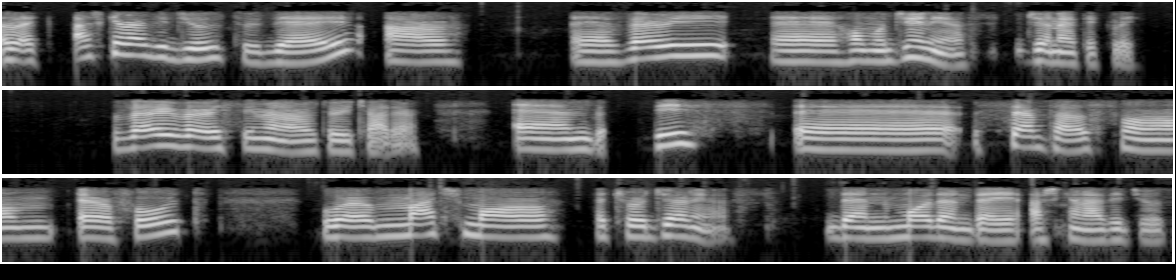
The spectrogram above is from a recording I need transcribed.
like Ashkenazi Jews today are uh, very uh, homogeneous genetically, very very similar to each other, and these uh, samples from Erfurt were much more heterogeneous than modern day Ashkenazi Jews.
